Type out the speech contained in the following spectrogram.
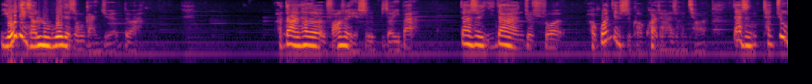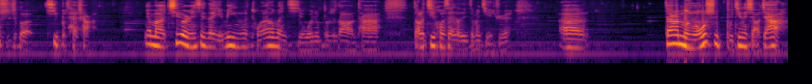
有点像路威的这种感觉，对吧？啊，当然他的防守也是比较一般，但是一旦就是说呃关键时刻快船还是很强的，但是他就是这个替补太差。那么七六人现在也面临着同样的问题，我就不知道他到了季后赛到底怎么解决。呃，当然猛龙是补进了小加，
